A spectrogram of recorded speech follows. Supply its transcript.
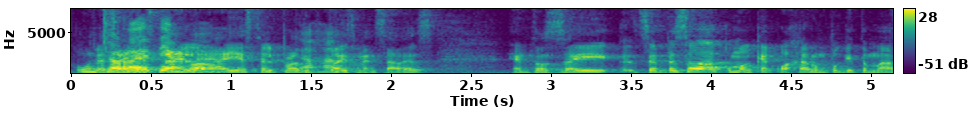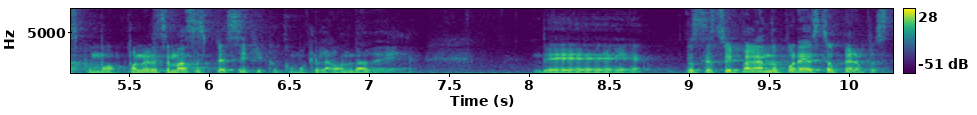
Un pues, chorro ahí de está el- tiempo. ahí está el product Ajá. placement, ¿sabes? Entonces ahí se empezó a como que a cuajar un poquito más, como ponerse más específico, como que la onda de, de, pues te estoy pagando por esto, pero pues,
